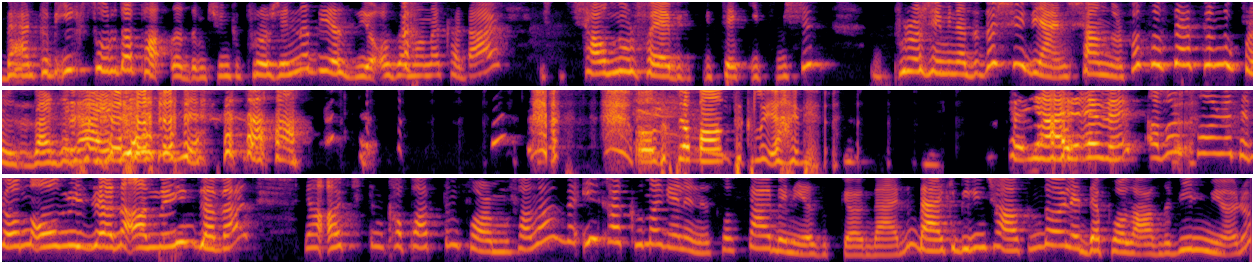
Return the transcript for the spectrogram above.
Ben tabii ilk soruda patladım çünkü projenin adı yazıyor. O zamana kadar, işte, Şanlıurfa'ya bir bir tek gitmişiz. Projemin adı da şuydu yani, Şanlıurfa Sosyal Sorumluluk Projesi. Bence gayet yaratıcı. Oldukça mantıklı yani. Yani, evet ama sonra tabii onun olmayacağını anlayınca ben, ya, açtım, kapattım formu falan ve ilk aklıma geleni Sosyalben'e yazıp gönderdim. Belki bilinçaltımda öyle depolandı, bilmiyorum.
